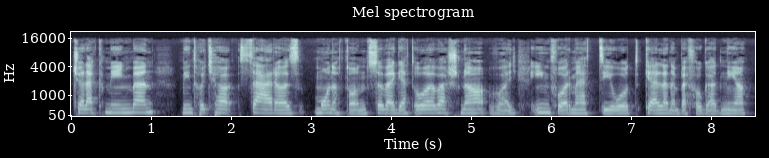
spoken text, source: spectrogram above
cselekményben, mint hogyha száraz, monoton szöveget olvasna, vagy információt kellene befogadnia.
